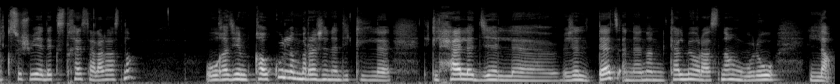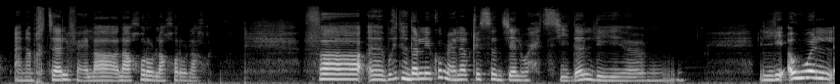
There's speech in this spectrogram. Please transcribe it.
نقصوا شوية داك stress على راسنا. وغادي نبقاو كل مرة جانا ديك ديك الحالة ديال ديال الذات أننا نكلميو راسنا ونقولوا لا أنا مختلف على الآخر والآخر والآخر. فبغيت نهضر لكم على القصة ديال واحد السيدة اللي اللي أول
